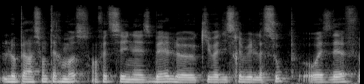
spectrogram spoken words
l'opération Thermos. En fait, c'est une ASBL qui va distribuer de la soupe au SDF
